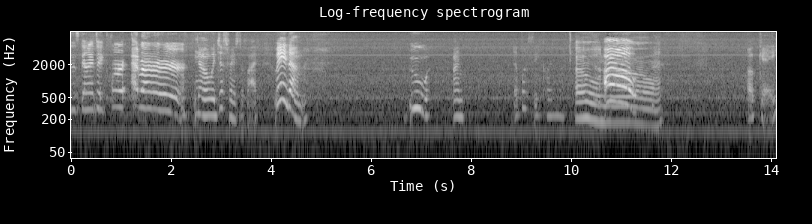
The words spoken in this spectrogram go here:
is gonna take forever. no, we're just first to five. Random. Ooh, I'm double three card oh, oh no. Okay,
